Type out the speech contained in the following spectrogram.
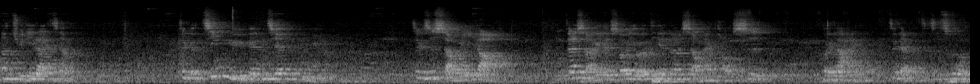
那举例来讲，这个金鱼跟煎鱼，这个是小一啊。我们在小一的时候，有一天呢，小孩考试回来，这两个字是错的。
